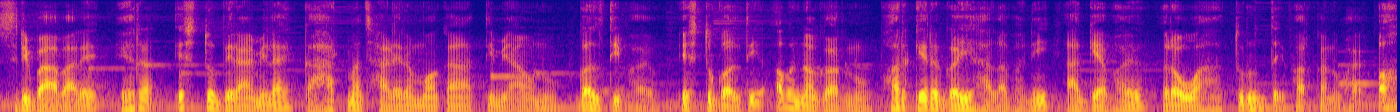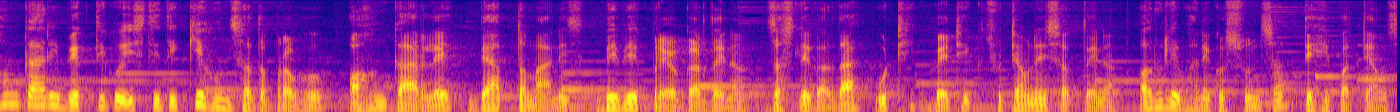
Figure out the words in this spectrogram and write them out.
श्री बाबाले हेर यस्तो बिरामीलाई घाटमा छाडेर म कहाँ तिमी आउनु? गल्ती भयो। यस्तो गल्ती अब नगर्नु। फर्केर गइहाल भनी आज्ञा भयो र उहाँ तुरुन्तै फर्कनु भयो अहङ्कारी व्यक्तिको स्थिति के हुन्छ त प्रभु? अहङ्कारले व्याप्त मानिस विवेक प्रयोग गर्दैन जसले गर्दा ऊ ठिक बेठिक छुट्याउनै सक्दैन। अरूले भनेको सुन्छ त्यही पत्याउँछ।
